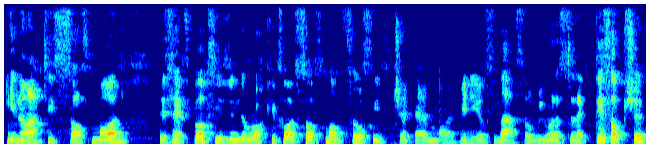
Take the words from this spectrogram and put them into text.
you know, actually soft mod this Xbox using the Rocky5 soft mod, feel free to check out my video for that. So we want to select this option.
